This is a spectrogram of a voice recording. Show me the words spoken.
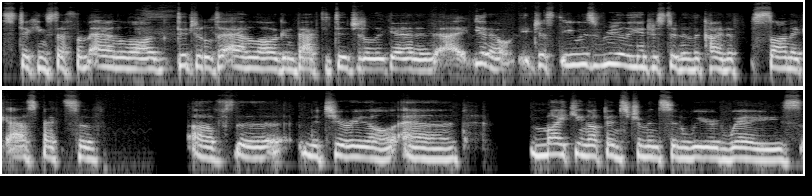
sticking stuff from analog, digital to analog, and back to digital again. And I, you know, it just he was really interested in the kind of sonic aspects of of the material and miking up instruments in weird ways.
